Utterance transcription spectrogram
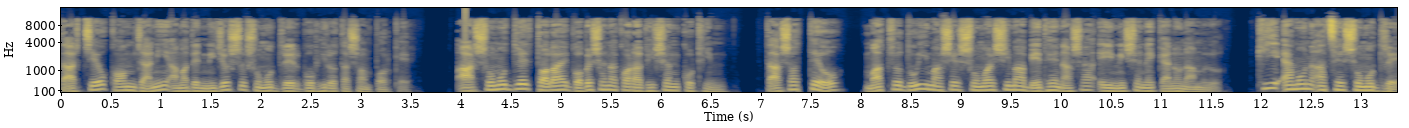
তার চেয়েও কম জানি আমাদের নিজস্ব সমুদ্রের গভীরতা সম্পর্কে। আর সমুদ্রের তলায় গবেষণা করা ভীষণ কঠিন। তা সত্ত্বেও, মাত্র দুই মাসের সময়সীমা বেঁধে নাসা এই মিশনে কেন নামল? কি এমন আছে সমুদ্রে,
